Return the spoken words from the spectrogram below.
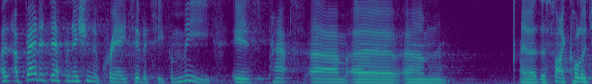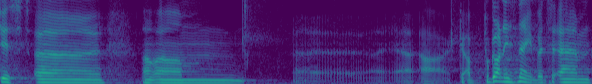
a, a better definition of creativity for me is perhaps um, uh, um, uh, the psychologist uh, um, uh, uh, I've forgotten his name, but um,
